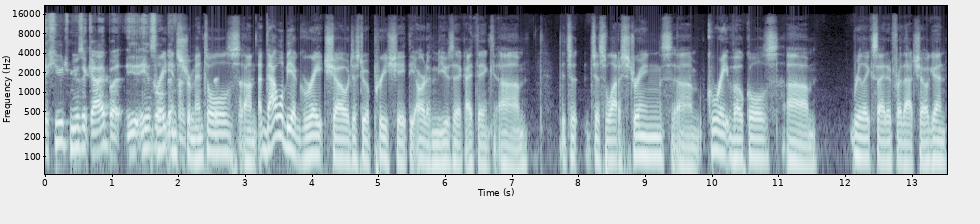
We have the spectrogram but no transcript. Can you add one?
a huge music guy, but he, he's great instrumentals. Um, that will be a great show just to appreciate the art of music. I think um, it's just, just a lot of strings, um, great vocals. Um, really excited for that show. Again,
